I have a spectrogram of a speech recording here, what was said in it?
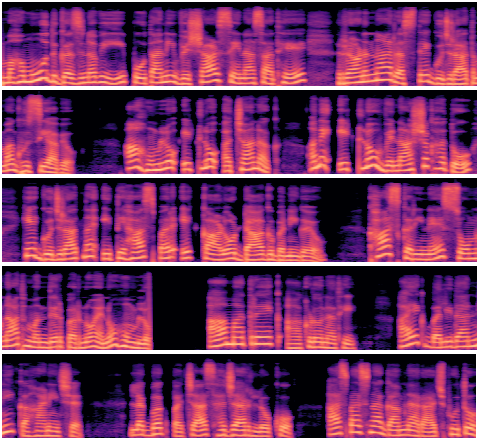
મહમૂદ ગઝનવી પોતાની વિશાળ સેના સાથે રણના રસ્તે ગુજરાતમાં ઘૂસી આવ્યો. આ હુમલો એટલો અચાનક અને એટલો વિનાશક હતો કે ગુજરાતના ઇતિહાસ પર એક કાળો ડાઘ બની ગયો. ખાસ કરીને સોમનાથ મંદિર પરનો એનો હુમલો. આ માત્ર એક આંકડો નથી, આ એક બલિદાનની કહાણી છે. લગભગ પચાસ હજાર લોકો, આસપાસના ગામના રાજપૂતો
